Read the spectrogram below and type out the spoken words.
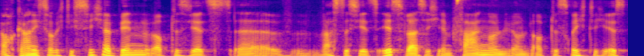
auch gar nicht so richtig sicher bin, ob das jetzt, äh, was das jetzt ist, was ich empfange und, und, ob das richtig ist,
